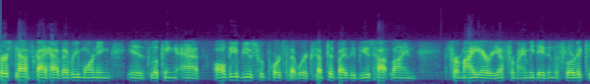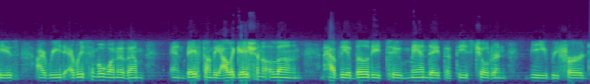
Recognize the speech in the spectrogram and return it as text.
first task I have every morning is looking at all the abuse reports that were accepted by the abuse hotline for my area, for Miami Dade and the Florida Keys. I read every single one of them, and based on the allegation alone, have the ability to mandate that these children be referred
